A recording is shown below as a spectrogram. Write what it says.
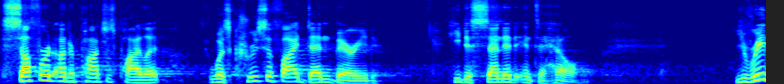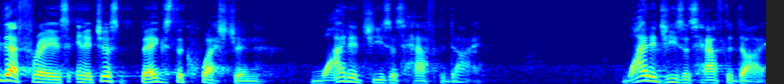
suffered under Pontius Pilate, was crucified, dead, and buried. He descended into hell. You read that phrase, and it just begs the question why did Jesus have to die? Why did Jesus have to die?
